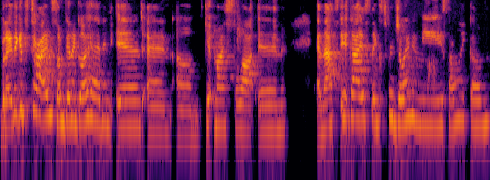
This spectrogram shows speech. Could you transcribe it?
But I think it's time, so I'm going to go ahead and end and um, get my slot in. And that's it, guys. Thanks for joining me. Assalamu alaikum.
